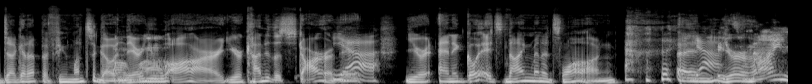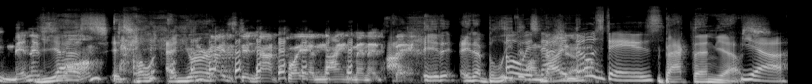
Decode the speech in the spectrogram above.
dug it up a few months ago, and Oh, there you are. You're kind of the star of yeah. it. You're, and it go. It's nine minutes long, and Yeah. You're nine minutes long. yes, it's hel- and You you're. guys did not play a nine-minute thing. It, it, I believe Oh, it's in, that, nine in minutes. those days. back then. Yes. Yeah.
